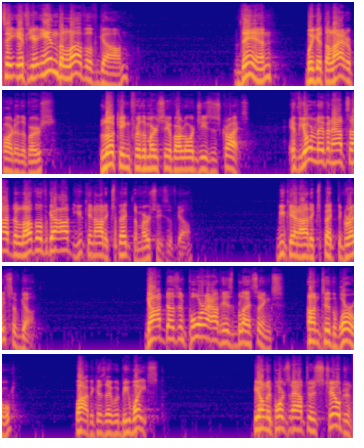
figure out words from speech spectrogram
See, if you're in the love of God, then we get the latter part of the verse looking for the mercy of our Lord Jesus Christ. If you're living outside the love of God, you cannot expect the mercies of God. You cannot expect the grace of God. God doesn't pour out his blessings unto the world. Why? Because they would be waste. He only pours it out to his children.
